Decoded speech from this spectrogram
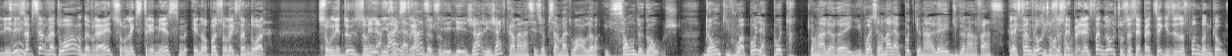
Les, observatoires devraient être sur l'extrémisme et non pas sur l'extrême droite. Sur les deux, sur les, extrêmes de Les gens, les gens qui travaillent dans ces observatoires-là, ils sont de gauche. Donc, ils voient pas la poutre qu'ils ont dans leur œil. Ils voient seulement la poutre qu'il y a dans l'œil du gars d'en face. L'extrême gauche, trouve ça l'extrême gauche, trouve ça sympathique. Ils se disent, oh, c'est pas une bonne cause.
